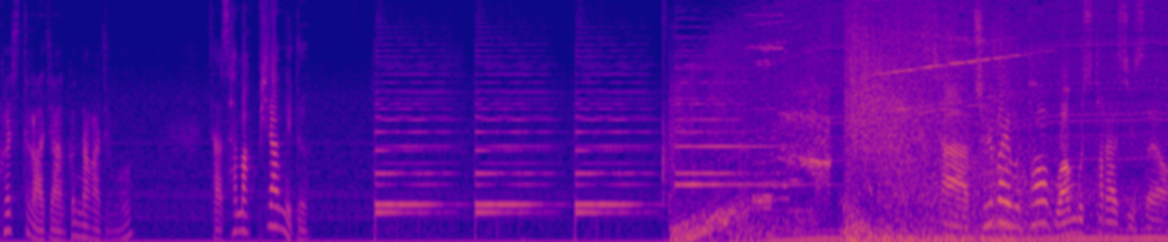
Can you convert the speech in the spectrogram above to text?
퀘스트가 아직 안 끝나가지고. 자 사막 피라미드 자 출발부터 무한부스터를 할 수 있어요.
